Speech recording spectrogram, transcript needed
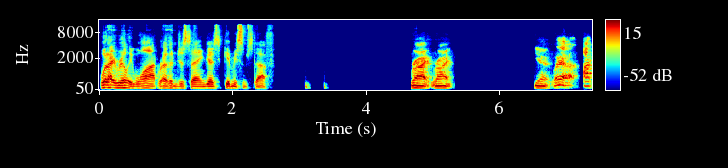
what I really want, rather than just saying, "Just give me some stuff." Right, right. Yeah, well, I,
